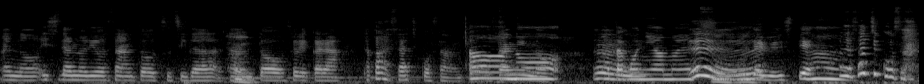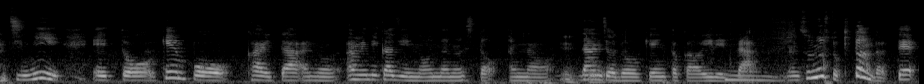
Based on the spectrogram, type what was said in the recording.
あの石田則夫さんと土田さんと、それから高橋幸子さんとあーあ3人ののパタゴニアのやつ、うん、インタビューして、うん。で幸子さん家に、えっと、憲法を書いたあのアメリカ人の女の人あの、えっと。男女同権とかを入れた、うその人来たんだって。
